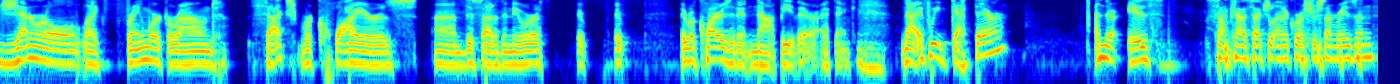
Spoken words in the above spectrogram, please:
general like framework around sex requires um, this side of the new earth. It, it, it requires that it not be there, I think. Mm-hmm. Now, if we get there, and there is some kind of sexual intercourse for some reason,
